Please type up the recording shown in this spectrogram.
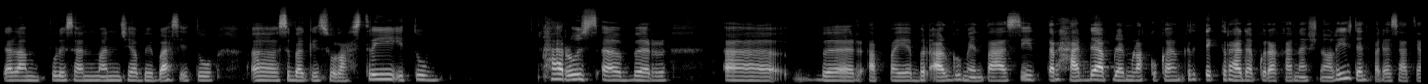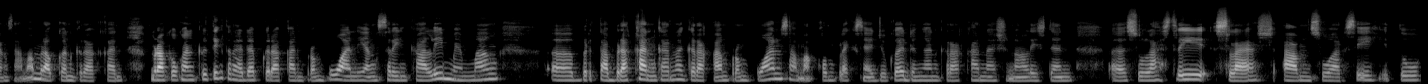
dalam tulisan manusia bebas itu uh, sebagai sulastri itu harus uh, ber uh, ber apa ya berargumentasi terhadap dan melakukan kritik terhadap gerakan nasionalis dan pada saat yang sama melakukan gerakan melakukan kritik terhadap gerakan perempuan yang sering kali memang uh, bertabrakan karena gerakan perempuan sama kompleksnya juga dengan gerakan nasionalis dan uh, Sulastri slash um, Suwarsi itu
